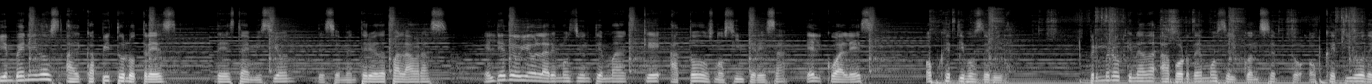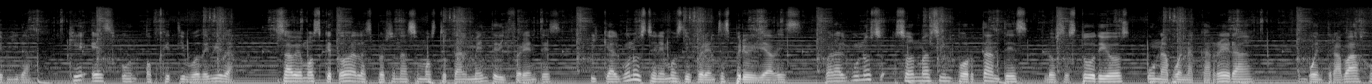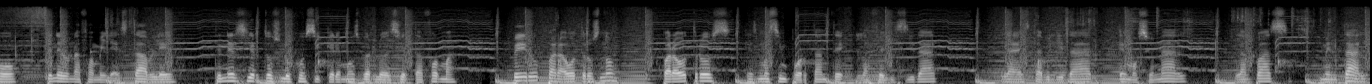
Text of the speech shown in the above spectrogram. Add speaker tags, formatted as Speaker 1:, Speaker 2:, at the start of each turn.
Speaker 1: Bienvenidos al capítulo 3 de esta emisión de Cementerio de Palabras. El día de hoy hablaremos de un tema que a todos nos interesa, el cual es objetivos de vida. Primero que nada abordemos el concepto objetivo de vida. ¿Qué es un objetivo de vida? Sabemos que todas las personas somos totalmente diferentes y que algunos tenemos diferentes prioridades. Para algunos son más importantes los estudios, una buena carrera, un buen trabajo, tener una familia estable, tener ciertos lujos si queremos verlo de cierta forma, pero para otros no. Para otros es más importante la felicidad, la estabilidad emocional, la paz mental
